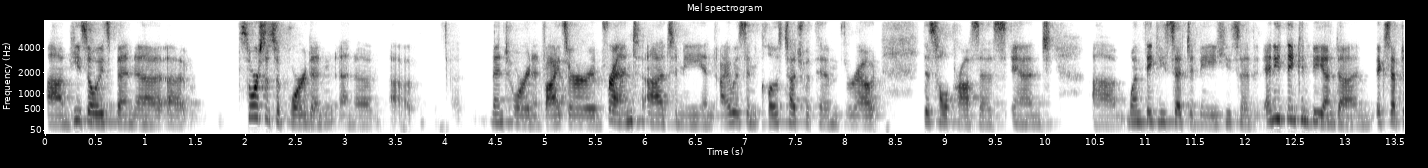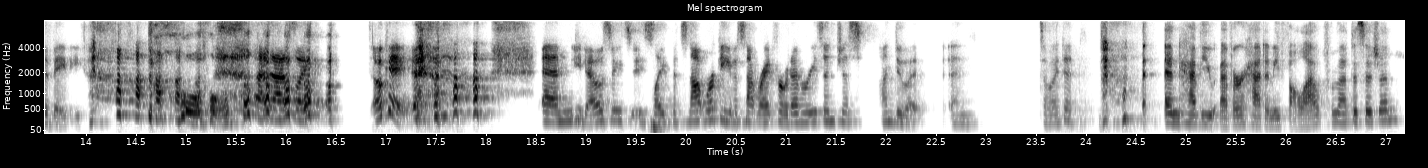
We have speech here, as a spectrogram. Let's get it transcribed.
um, he's always been a, a, source of support and, and a, a, mentor and advisor and friend uh, to me. And I was in close touch with him throughout this whole process. And um, one thing he said to me, he said, anything can be undone except a baby. oh. and I was like, okay. and, you know, so he's, he's like, if it's not working, if it's not right for whatever reason, just undo it. And so I did. and have you ever had any fallout from that decision?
